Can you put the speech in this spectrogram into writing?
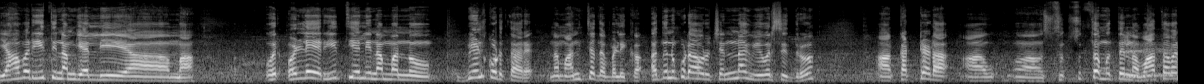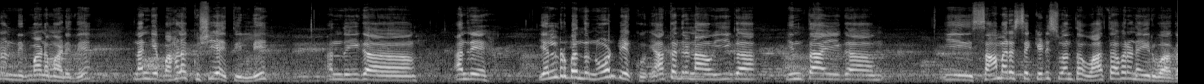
ಯಾವ ರೀತಿ ನಮಗೆ ಅಲ್ಲಿ ಒಳ್ಳೆಯ ರೀತಿಯಲ್ಲಿ ನಮ್ಮನ್ನು ಬೀಳ್ಕೊಡ್ತಾರೆ ನಮ್ಮ ಅಂತ್ಯದ ಬಳಿಕ ಅದನ್ನು ಕೂಡ ಅವರು ಚೆನ್ನಾಗಿ ವಿವರಿಸಿದ್ರು. ಆ ಕಟ್ಟಡ ಆ, ಸುತ್ತಮುತ್ತಲಿನ ವಾತಾವರಣ ನಿರ್ಮಾಣ ಮಾಡಿದೆ. ನನಗೆ ಬಹಳ ಖುಷಿಯಾಯಿತು ಇಲ್ಲಿ. ಅಂದು ಈಗ ಅಂದರೆ ಎಲ್ಲರೂ ಬಂದು ನೋಡಬೇಕು. ಯಾಕಂದರೆ ನಾವು ಈಗ ಇಂಥ ಈಗ ಈ ಸಾಮರಸ್ಯ ಕೆಡಿಸುವಂಥ ವಾತಾವರಣ ಇರುವಾಗ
